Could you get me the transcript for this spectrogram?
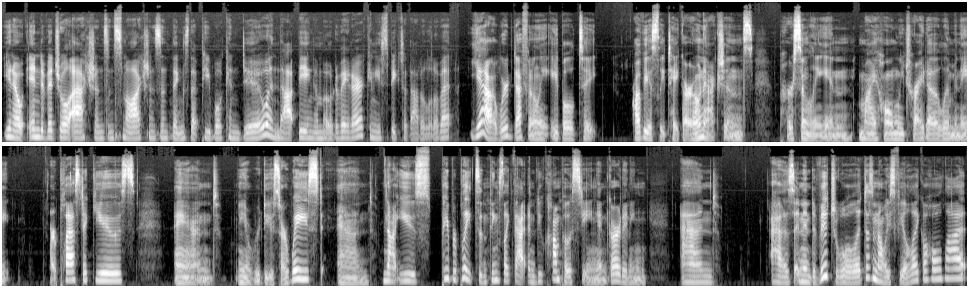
you know, individual actions and small actions and things that people can do and that being a motivator. Can you speak to that a little bit? Yeah, we're definitely able to obviously take our own actions personally. In my home, we try to eliminate our plastic use and, you know, reduce our waste and not use paper plates and things like that and do composting and gardening and as an individual, it doesn't always feel like a whole lot.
